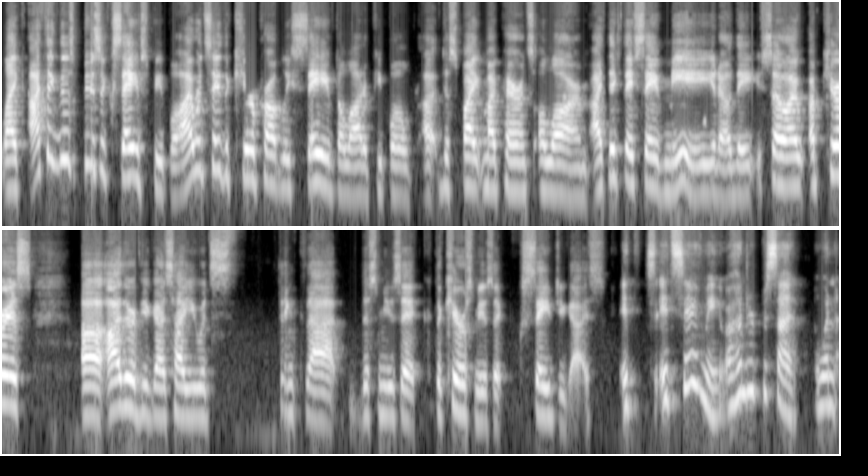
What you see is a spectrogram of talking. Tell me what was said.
Like, I think this music saves people. I would say The Cure probably saved a lot of people, uh, despite my parents' alarm. I think they saved me. You know, they. So I, am curious, uh, either of you guys, how you would think that this music, The Cure's music, saved you guys. It it saved me 100. percent When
